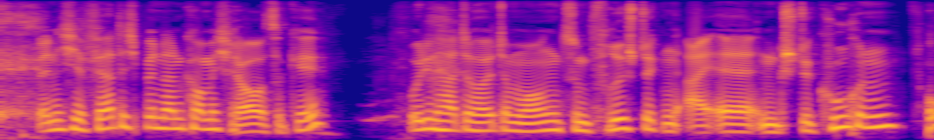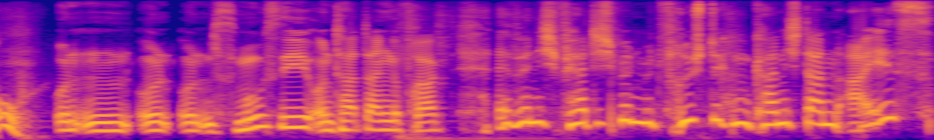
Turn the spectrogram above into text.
Wenn ich hier fertig bin, dann komme ich raus, okay? Udin hatte heute Morgen zum Frühstück ein, äh, ein Stück Kuchen oh. und, ein, und, und, ein Smoothie und hat dann gefragt, äh, wenn ich fertig bin mit Frühstücken, kann ich dann Eis?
